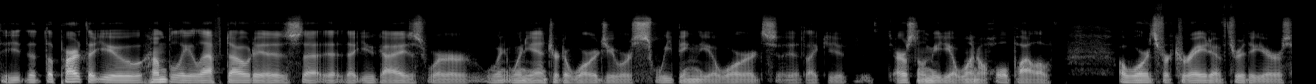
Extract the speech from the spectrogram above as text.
the, the, the part that you humbly left out is that, that you guys were when, when you entered awards you were sweeping the awards. Uh, like you arsenal media won a whole pile of awards for creative through the years.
